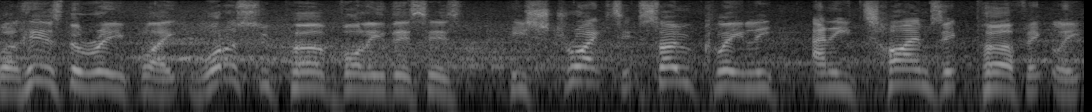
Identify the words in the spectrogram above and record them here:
Well, here's the replay. What a superb volley this is. He strikes it so cleanly and he times it perfectly.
